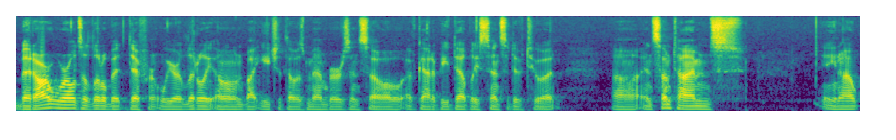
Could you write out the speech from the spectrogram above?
But our world's a little bit different. We are literally owned by each of those members, and so I've got to be doubly sensitive to it. Uh, and sometimes, you know,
